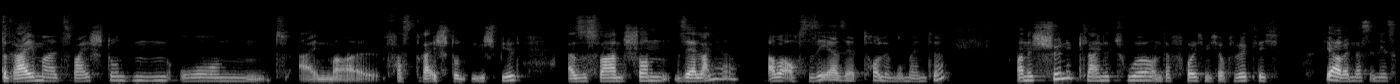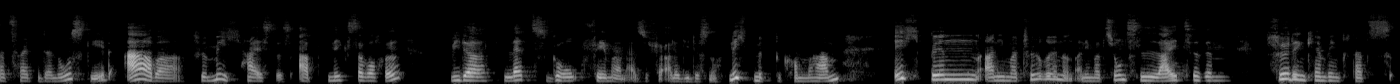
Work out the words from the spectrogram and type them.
dreimal zwei Stunden und einmal fast drei Stunden gespielt. Also es waren schon sehr lange, aber auch sehr, sehr tolle Momente. War eine schöne kleine Tour und da freue ich mich auch wirklich, ja, wenn das in nächster Zeit wieder losgeht. Aber für mich heißt es ab nächster Woche wieder Let's Go Fehmarn. Also für alle, die das noch nicht mitbekommen haben. Ich bin Animateurin und Animationsleiterin für den Campingplatz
